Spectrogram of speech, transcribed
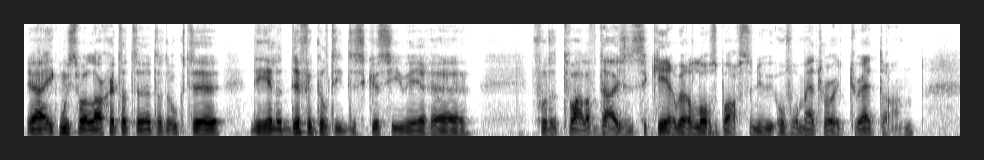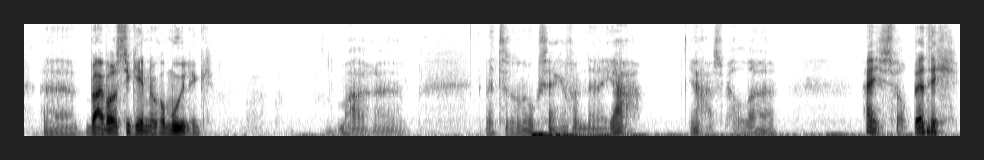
ja, ik moest wel lachen dat, eh, dat ook de, de hele difficulty discussie weer eh, voor de twaalfduizendste keer weer losbarstte nu over Metroid Dread dan. Eh, blijkbaar is die game nogal moeilijk. Maar eh mensen dan ook zeggen van eh, ja, ja, is wel, eh, hij is wel pittig.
